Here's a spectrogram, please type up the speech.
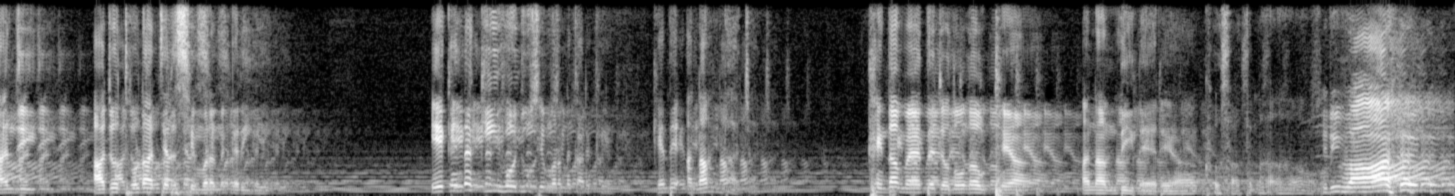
ਹਾਂਜੀ ਆਜੋ ਥੋੜਾ ਚਿਰ ਸਿਮਰਨ ਕਰੀਏ। ਇਹ ਕਹਿੰਦਾ ਕੀ ਹੋ ਜੂ ਸਿਮਰਨ ਕਰਕੇ? ਕਹਿੰਦੇ ਆਨੰਦ ਆ ਜੂ। ਕਹਿੰਦਾ ਮੈਂ ਤੇ ਜਦੋਂ ਦਾ ਉੱਠਿਆ ਆਨੰਦ ਹੀ ਲੈ ਰਿਹਾ। ਆਖੋ ਸਤਨਾਮ। ਸ੍ਰੀ ਵਾਹਿਗੁਰੂ।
